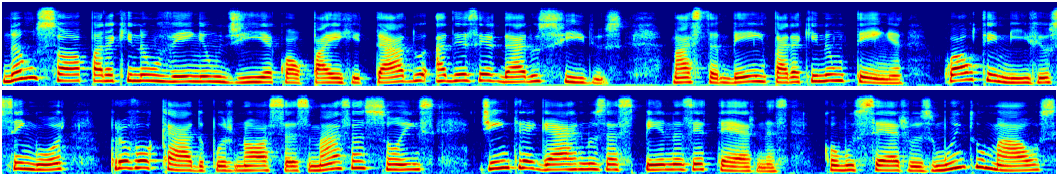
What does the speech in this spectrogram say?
não só para que não venha um dia qual pai irritado a deserdar os filhos, mas também para que não tenha, qual temível Senhor, provocado por nossas más ações, de entregar-nos às penas eternas, como servos muito maus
